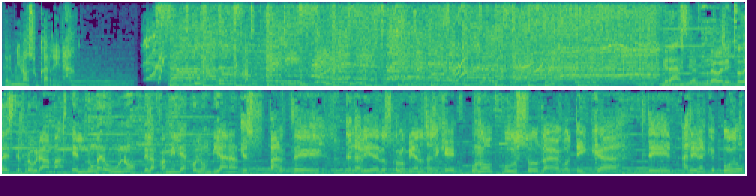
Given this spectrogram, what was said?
terminó su carrera. Gracias. Por haber hecho de este programa el número uno de la familia colombiana. Es parte de la vida de los colombianos, así que uno puso la gotica de arena que pudo,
